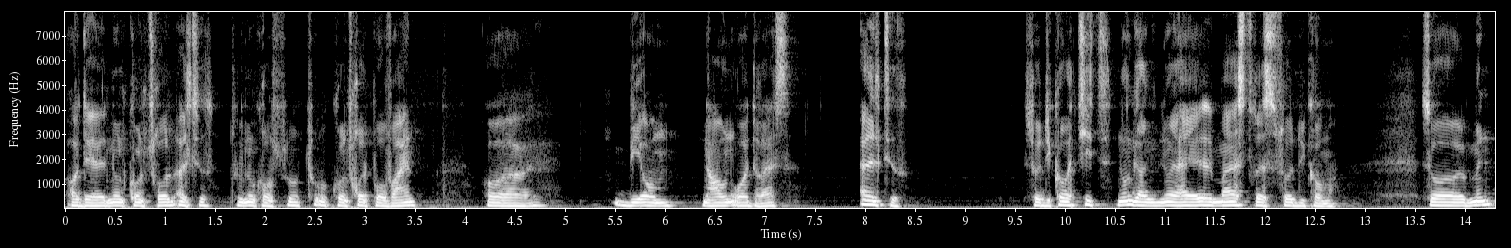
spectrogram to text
og der er nogen kontrol altid. Du er nogen kontrol, kontrol på vejen, og øh, vi om navn og adresse. Altid. Så de kommer tit. Nogle gange, når jeg er meget stress, så de kommer. Så, øh, men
